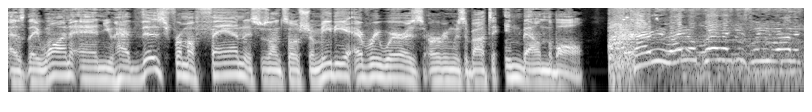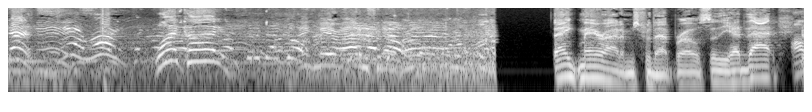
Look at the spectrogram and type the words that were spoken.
as they won. And you had this from a fan. This was on social media everywhere as Irving was about to inbound the ball. Kyrie, why don't play like this when you were on the deck? Yeah, why? Why, Kai? Thank Mayor Adams for that, bro. Thank Mayor Adams for that, bro. So you had that. Oh,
